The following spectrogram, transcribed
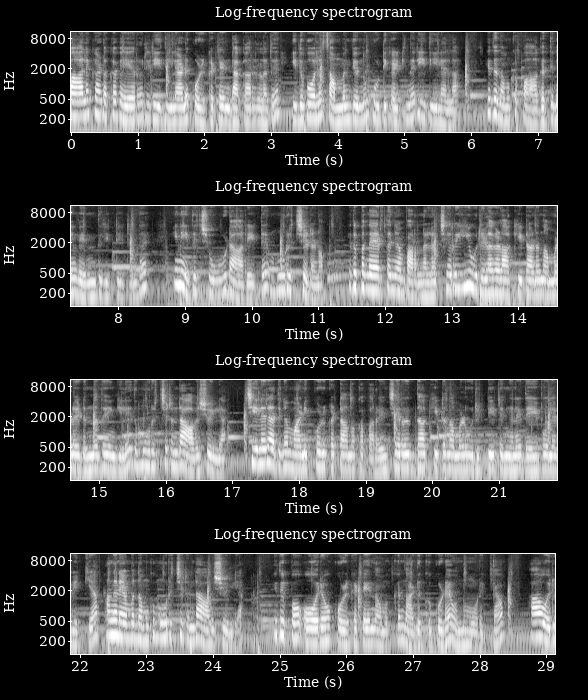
പാലക്കാടൊക്കെ വേറൊരു രീതിയിലാണ് കൊഴുക്കട്ട ഉണ്ടാക്കാറുള്ളത്. ഇതുപോലെ സമ്മന്തിയൊന്നും കൂട്ടിക്കഴിക്കുന്ന രീതിയിലല്ല. ഇത് നമുക്ക് പാകത്തിന് വെന്ത് കിട്ടിയിട്ടുണ്ട്. ഇനി ഇത് ചൂടാറിയിട്ട് മുറിച്ചിടണം. ഇതിപ്പോൾ നേരത്തെ ഞാൻ പറഞ്ഞല്ലോ ചെറിയ ഉരുളകളാക്കിയിട്ടാണ് നമ്മൾ ഇടുന്നത് എങ്കിൽ ഇത് മുറിച്ചിടേണ്ട ആവശ്യമില്ല. ചിലർ അതിനെ മണിക്കൊഴുക്കട്ട എന്നൊക്കെ പറയും. ചെറുതാക്കിയിട്ട് നമ്മൾ ഉരുട്ടിയിട്ട് ഇങ്ങനെ ഇതേപോലെ വെക്കുക. അങ്ങനെ ആകുമ്പോൾ നമുക്ക് മുറിച്ചിടേണ്ട ആവശ്യമില്ല. ഇതിപ്പോൾ ഓരോ കൊഴുക്കട്ടയും നമുക്ക് നടുക്ക് കൂടെ ഒന്ന് മുറിക്കാം. ആ ഒരു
